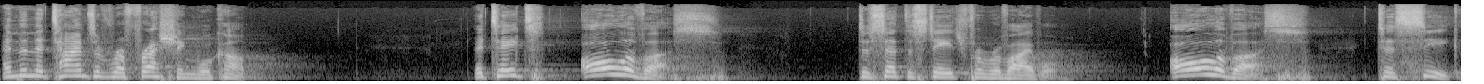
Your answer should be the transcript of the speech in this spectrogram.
and then the times of refreshing will come. It takes all of us to set the stage for revival. All of us to seek.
